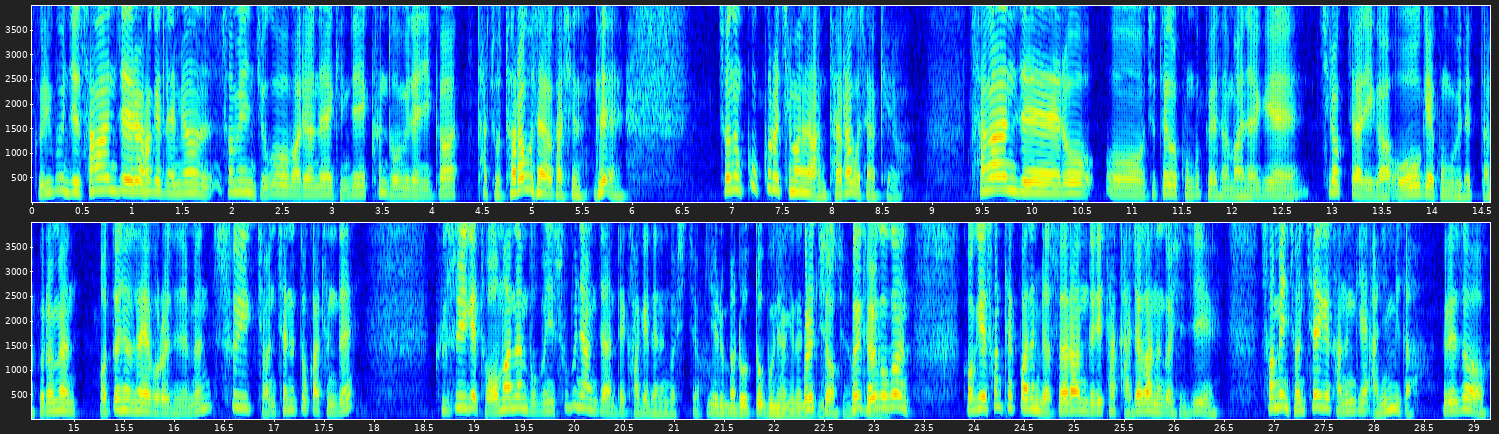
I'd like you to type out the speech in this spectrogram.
그리고 이제 상한제를 하게 되면 서민 주거 마련에 굉장히 큰 도움이 되니까 다 좋다라고 생각하시는데 저는 꼭 그렇지만은 않다라고 생각해요. 상한제로 어, 주택을 공급해서 만약에 7억짜리가 5억에 공급이 됐다. 그러면 어떤 현상이 벌어지냐면 수익 전체는 똑같은데 그 수익의 더 많은 부분이 수분양자한테 가게 되는 것이죠. 이른바 로또 분양이라는 그렇죠. 얘기시죠. 그 결국은 거기에 선택받은 몇 사람들이 다 가져가는 것이지 서민 전체에게 가는 게 아닙니다. 그래서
